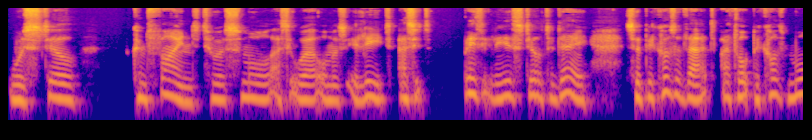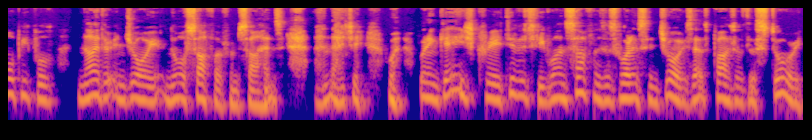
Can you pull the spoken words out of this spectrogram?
was still confined to a small, as it were, almost elite, as it basically is still today. So, because of that, I thought because more people neither enjoy nor suffer from science, and actually, when engaged creativity, one suffers as well as enjoys. That's part of the story.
